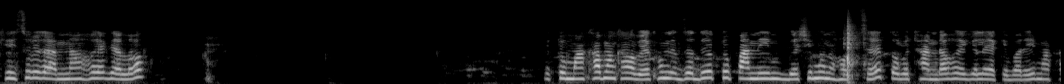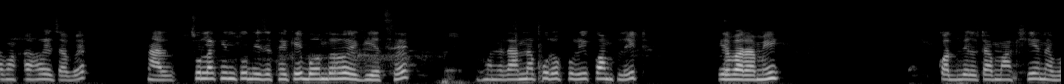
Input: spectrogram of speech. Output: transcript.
খিচুড়ি রান্না হয়ে গেল। একটু মাখা মাখা হবে। এখন যদিও একটু পানি বেশি মনে হচ্ছে, তবে ঠান্ডা হয়ে গেলে একেবারেই মাখা মাখা হয়ে যাবে। আর চুলা কিন্তু নিজে থেকেই বন্ধ হয়ে গিয়েছে। মানে রান্না পুরোপুরি কমপ্লিট এবার আমি কদবেলটা মাখিয়ে নেব।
